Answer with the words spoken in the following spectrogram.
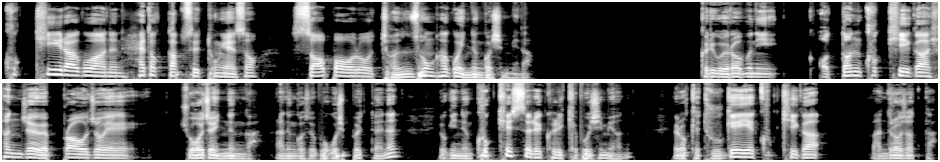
쿠키라고 하는 헤더 값을 통해서 서버로 전송하고 있는 것입니다. 그리고 여러분이 어떤 쿠키가 현재 웹브라우저에 주어져 있는가 라는 것을 보고 싶을 때는 여기 있는 cookies를 클릭해 보시면 이렇게 두 개의 쿠키가 만들어졌다.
